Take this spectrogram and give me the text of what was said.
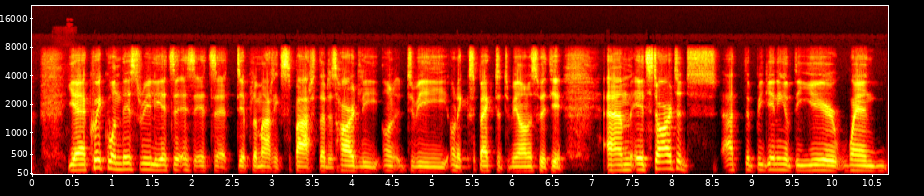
yeah, quick one. This really it's a, it's, it's a diplomatic spat that is hardly un- to be unexpected. To be honest with you, um, it started at the beginning of the year when.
